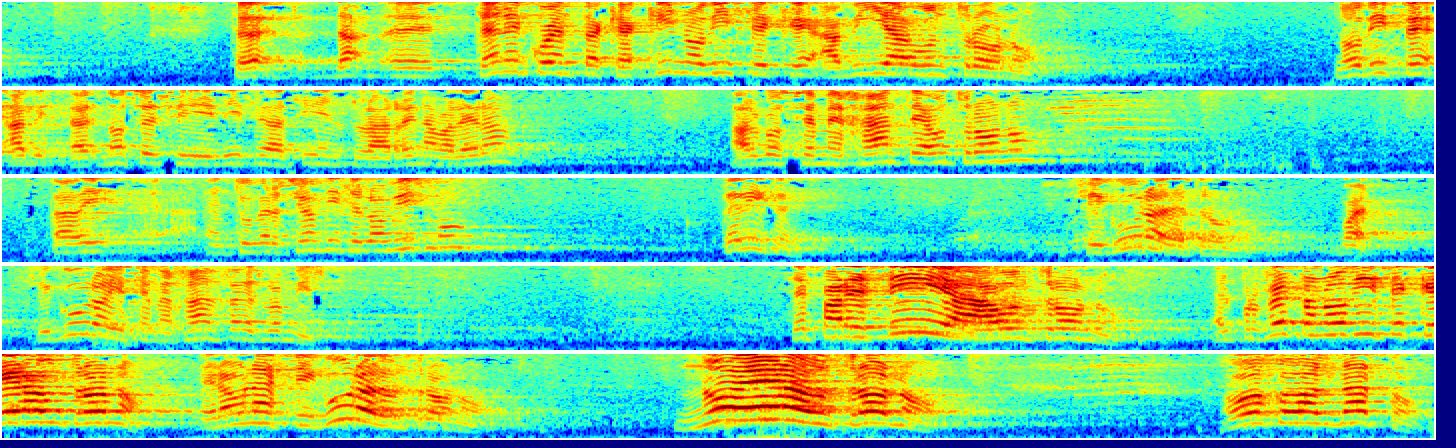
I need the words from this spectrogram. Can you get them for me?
Eh, ten en cuenta que aquí no dice que había un trono. No dice, eh, no sé si dice así en la Reina Valera, algo semejante a un trono. ¿Está ¿En tu versión dice lo mismo? ¿Qué dice? Figura de trono. Bueno, figura y semejanza es lo mismo. Se parecía a un trono. El profeta no dice que era un trono, era una figura de un trono. No era un trono. Ojo al dato.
